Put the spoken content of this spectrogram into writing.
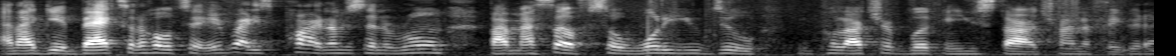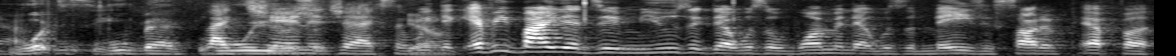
and I get back to the hotel. Everybody's partying. I'm just in a room by myself. So what do you do? You pull out your book and you start trying to figure it out. What- to see. who back- like you Janet Jackson, Yeah. Whitney everybody that did music that was a woman that was amazing, Salt-N-Pepa,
